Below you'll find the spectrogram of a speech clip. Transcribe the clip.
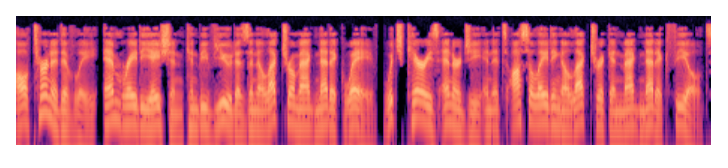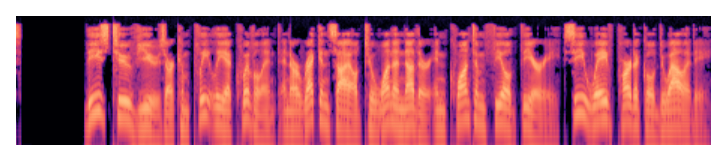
Alternatively, M radiation can be viewed as an electromagnetic wave, which carries energy in its oscillating electric and magnetic fields. These two views are completely equivalent and are reconciled to one another in quantum field theory see wave-particle duality.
